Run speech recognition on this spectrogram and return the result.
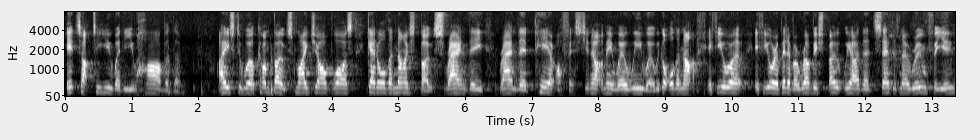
It's up to you whether you harbor them. I used to work on boats. My job was get all the nice boats round the round the pier office. Do you know what I mean? Where we were, we got all the. If you were if you were a bit of a rubbish boat, we either said there's no room for you,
